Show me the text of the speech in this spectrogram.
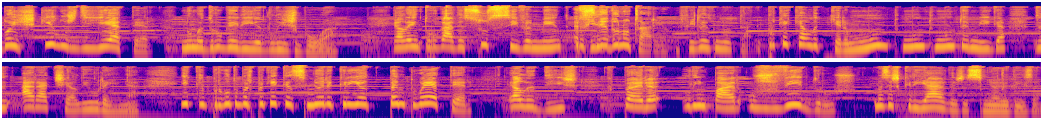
2 quilos de éter numa drogaria de Lisboa. Ela é interrogada sucessivamente A filha do notário. a filha do notário, porque aquela que era muito, muito, muito amiga de Araceli Urenha e que lhe pergunta, mas para que é que a senhora queria tanto éter? Ela diz que para limpar os vidros. Mas as criadas da senhora dizem,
